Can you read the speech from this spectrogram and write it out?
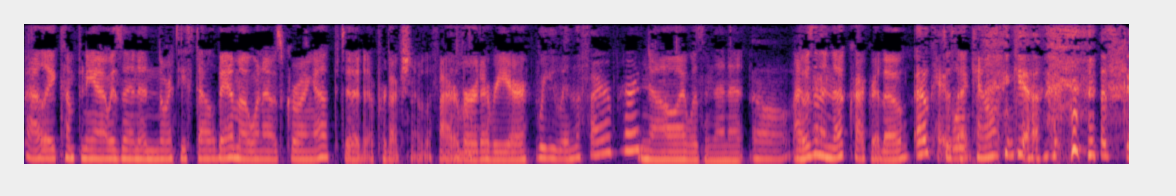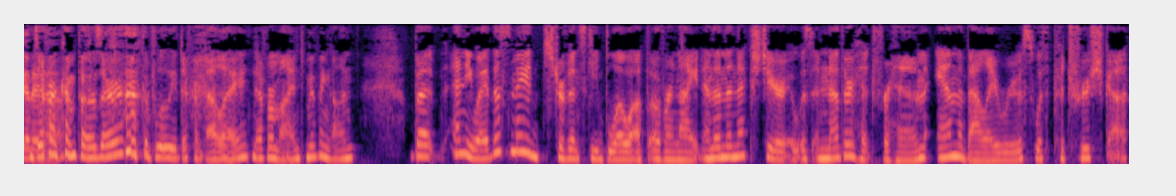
ballet company I was in in Northeast Alabama when I was growing up did a production of the Firebird every year. Were you in the Firebird? No, I wasn't in it. Oh, I was in a Nutcracker though. Okay. Does well, that count? yeah. That's good different composer, completely different ballet. Never mind, moving on. But anyway, this made Stravinsky blow up overnight. And then the next year, it was another hit for him and the Ballet Russe with Petrushka.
